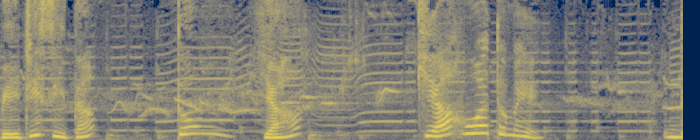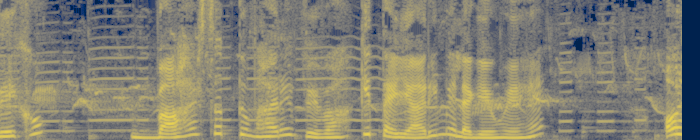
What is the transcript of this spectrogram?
बेटी सीता, तुम यहाँ? क्या हुआ तुम्हें? देखो, बाहर सब तुम्हारे विवाह की तैयारी में लगे हुए हैं और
